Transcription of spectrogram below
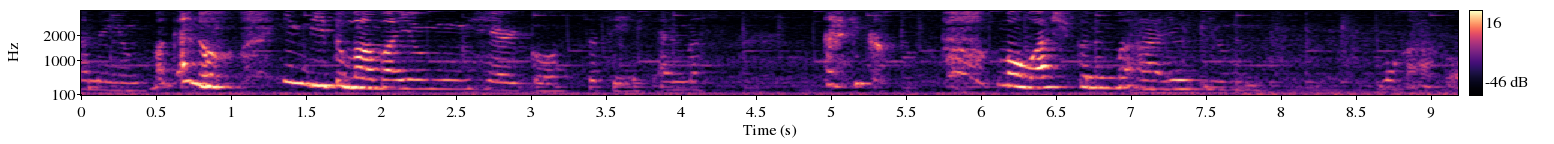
ano yung mag ano hindi tumama yung hair ko sa face and mas ay ko ma-wash ko ng maayos yung mukha ko.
